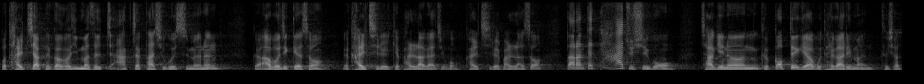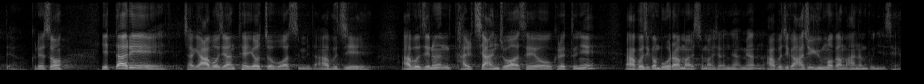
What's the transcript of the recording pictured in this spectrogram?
그 달치 앞에 가서 입맛을 쫙쫙 다시고 있으면은 그 아버지께서 갈치를 이렇게 발라가지고 갈치를 발라서 딸한테 다 주시고 자기는 그 껍데기하고 대가리만 드셨대요. 그래서 이 딸이 자기 아버지한테 여쭤보았습니다. 아버지, 아버지는 갈치 안 좋아하세요? 그랬더니 아버지가 뭐라 말씀하셨냐면 아버지가 아주 유머가 많은 분이세요.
